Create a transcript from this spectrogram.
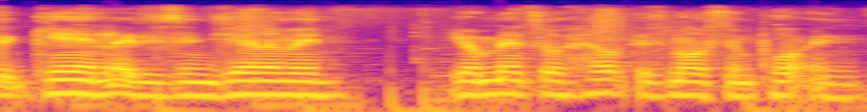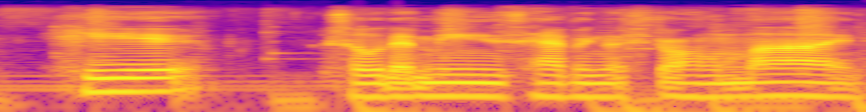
again, ladies and gentlemen, your mental health is most important here. So that means having a strong mind,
